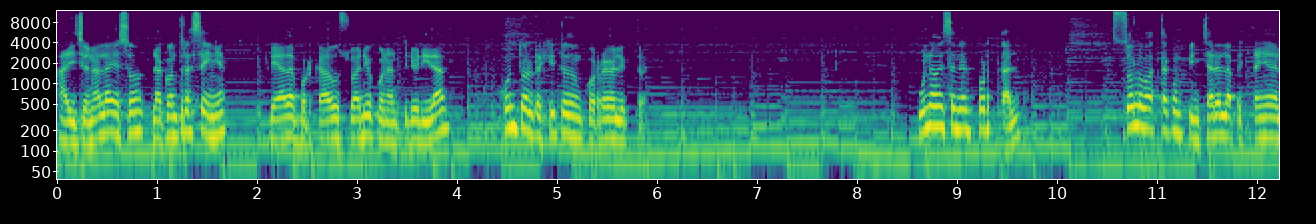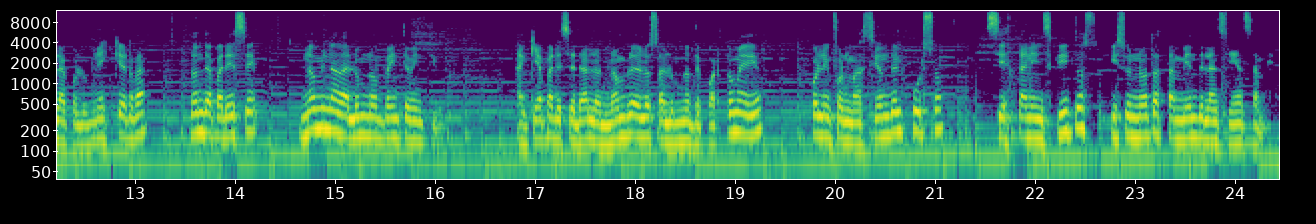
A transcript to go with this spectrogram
Adicional a eso, la contraseña, creada por cada usuario con anterioridad, junto al registro de un correo electrónico. Una vez en el portal, solo basta con pinchar en la pestaña de la columna izquierda donde aparece Nómina de Alumnos 2021. Aquí aparecerán los nombres de los alumnos de cuarto medio con la información del curso, si están inscritos y sus notas también de la enseñanza media.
